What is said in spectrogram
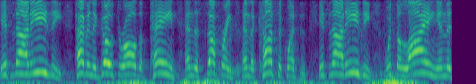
It's not easy having to go through all the pain and the suffering and the consequences. It's not easy with the lying and the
